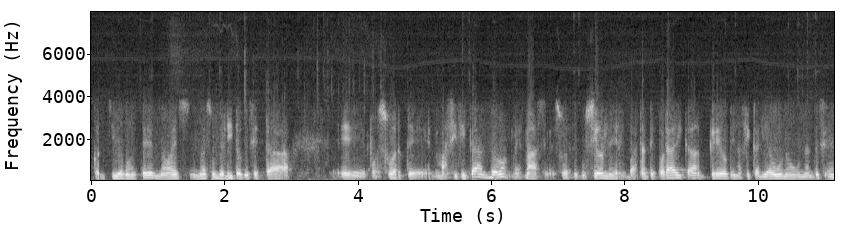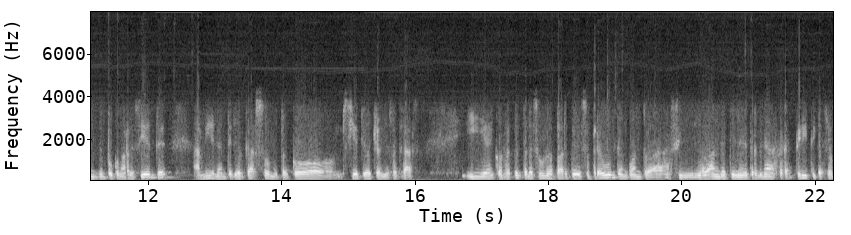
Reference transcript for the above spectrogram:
coincido con usted, no es, no es un delito que se está, eh, por suerte, masificando, es más, su ejecución es bastante esporádica, creo que en la Fiscalía 1 un antecedente un poco más reciente, a mí el anterior caso me tocó 7, 8 años atrás, y eh, con respecto a la segunda parte de su pregunta, en cuanto a si la banda tiene determinadas características, yo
